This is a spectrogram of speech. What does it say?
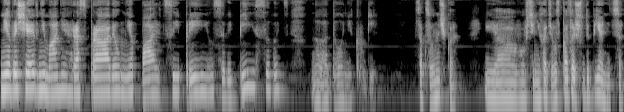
не обращая внимания, расправил мне пальцы и принялся выписывать на ладони круги. «Саксоночка, я вовсе не хотел сказать, что ты пьяница»,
